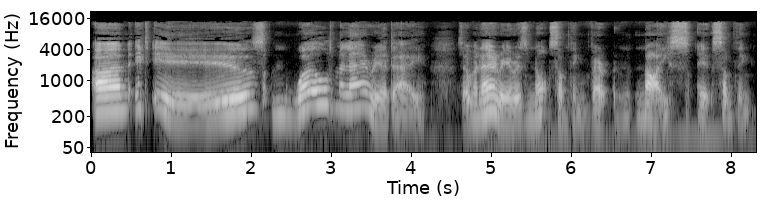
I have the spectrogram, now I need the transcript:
Um, it is World Malaria Day. So malaria is not something very nice. It's something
